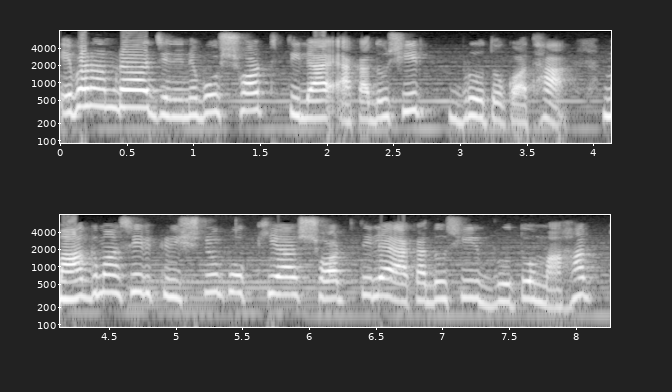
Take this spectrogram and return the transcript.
এবার আমরা জেনে নেব ষট তিলা একাদশীর ব্রত কথা। মাঘ মাসের কৃষ্ণপক্ষিয়া ষট তিলা একাদশীর ব্রত মাহাত্ম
